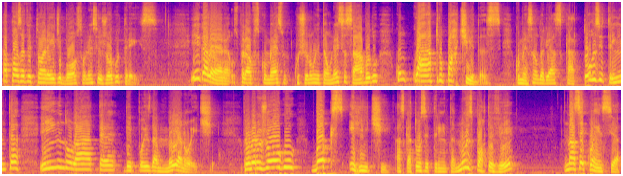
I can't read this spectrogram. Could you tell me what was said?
após a vitória aí de Boston nesse jogo 3. E galera, os playoffs começam, continuam então nesse sábado com quatro partidas, começando ali às 14h30 e indo lá até depois da meia-noite. Primeiro jogo, Bucks e Heat, às 14h30 no Sport TV. Na sequência,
